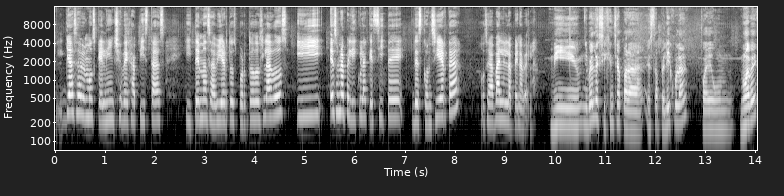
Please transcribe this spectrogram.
ya sabemos que Lynch deja pistas y temas abiertos por todos lados y es una película que sí te desconcierta, o sea, vale la pena verla. Mi nivel de exigencia para esta película fue un 9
